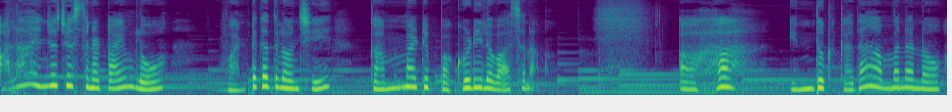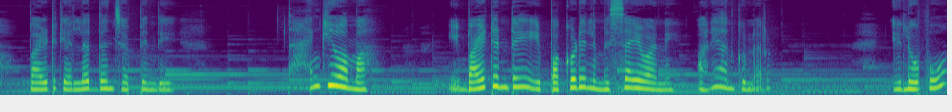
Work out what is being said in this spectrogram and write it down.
అలా ఎంజాయ్ చేస్తున్న టైంలో వంటగదిలోంచి కమ్మటి పకోడీల వాసన. ఆహా ఇందుకు కదా అమ్మ నన్ను బయటికి వెళ్ళొద్దని చెప్పింది. థ్యాంక్ యూ అమ్మ. ఈ బయట అంటే ఈ పకోడీలు మిస్ అయ్యేవాడిని అని అనుకున్నారు. ఈలోపు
